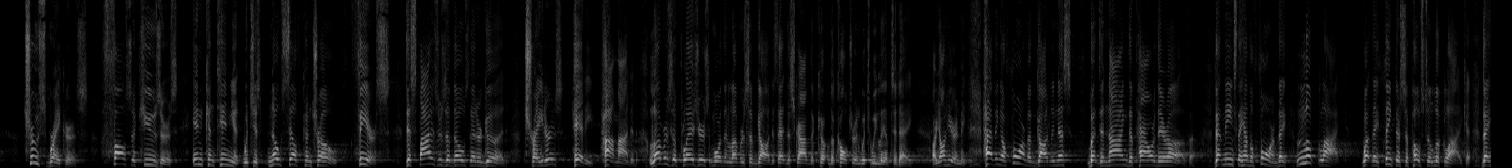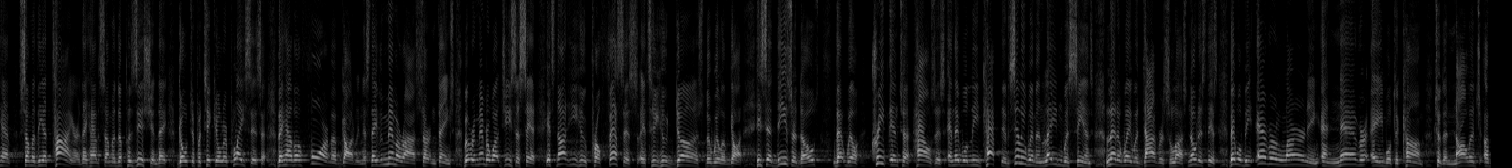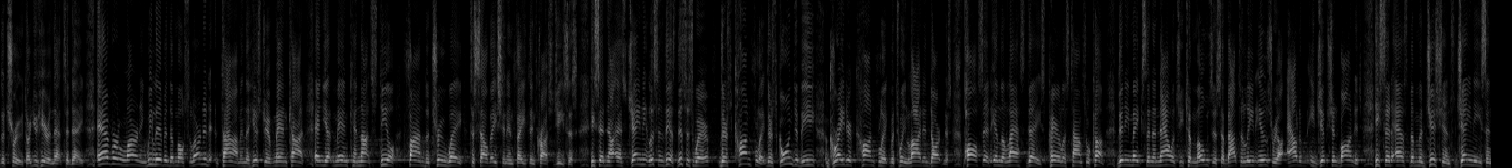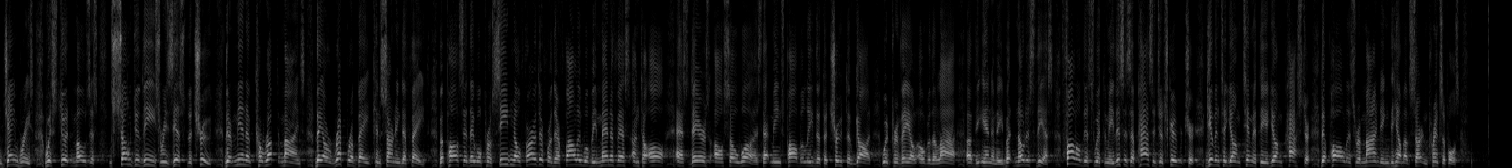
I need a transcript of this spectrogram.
truce breakers, false accusers, incontinent, which is no self control, fierce, despisers of those that are good traitors, heady, high minded, lovers of pleasures more than lovers of God. Does that describe the, the culture in which we live today? Are y'all hearing me? Having a form of godliness, but denying the power thereof. That means they have a form. They look like what they think they're supposed to look like. They have some of the attire, they have some of the position, they go to particular places, they have a form of godliness, they've memorized certain things. But remember what Jesus said it's not he who professes, it's he who does the will of God. He said, These are those that will creep into houses and they will lead captive silly women laden with sins, led away with divers lusts. Notice this they will be ever learning and never able to come to the knowledge of the truth. Are you hearing that today? Ever learning. We live in the most learned time in the history of mankind, and yet man cannot still find the true way to salvation and faith in Christ Jesus. He said, Now, as Jannes, listen to this, this is where there's conflict. There's going to be greater conflict conflict between light and darkness. Paul said, In the last days, perilous times will come. Then he makes an analogy to Moses about to lead Israel out of Egyptian bondage. He said, As the magicians, Jannes and Jambres, withstood Moses, so do these resist the truth. They're men of corrupt minds. They are reprobate concerning the faith. But Paul said, They will proceed no further, for their folly will be manifest unto all, as theirs also was. That means Paul believed that the truth of God would prevail over the lie of the enemy. But notice this. Follow this with me. This is a passage of scripture given to young Timothy, a young pastor, that Paul is reminding him of certain principles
